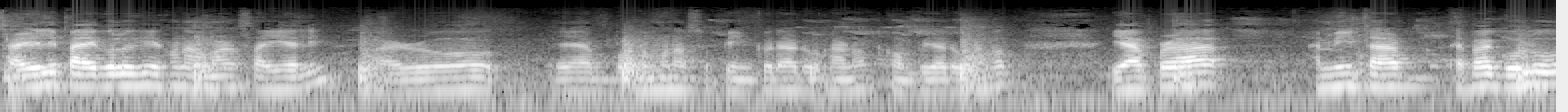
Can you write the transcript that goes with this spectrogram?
চাৰিআলি পাই গ'লোহি এখন আমাৰ চাৰিআলি আৰু এয়া বৰ্তমান আছোঁ পিংকুদাৰ দোকানত কম্পিউটাৰ দোকানত। ইয়াৰ পৰা আমি তাৰ এবাৰ গ'লোঁ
